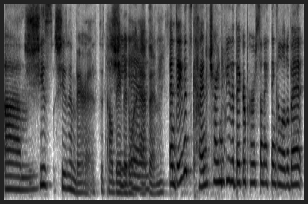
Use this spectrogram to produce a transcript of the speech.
Um, She's she's embarrassed to tell David what is. happened. and David's kind of trying to be the bigger person, I think, a little bit.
